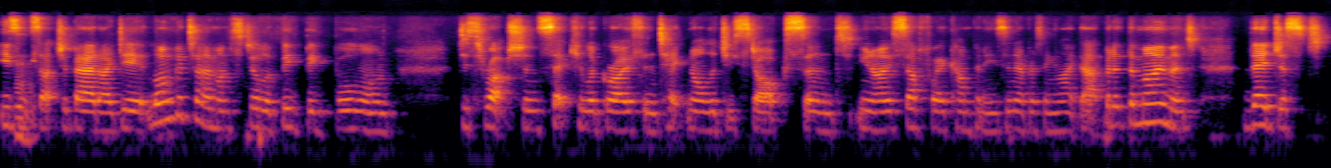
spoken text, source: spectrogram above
isn't Mhm. such a bad idea. Longer term, I'm still a big, big bull on disruption, secular growth and technology stocks and, you know, software companies and everything like that. But at the moment, they're just,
